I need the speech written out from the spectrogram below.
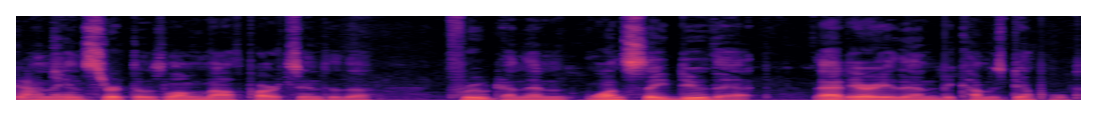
and they insert those long mouth parts into the fruit, and then once they do that, that area then becomes dimpled.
